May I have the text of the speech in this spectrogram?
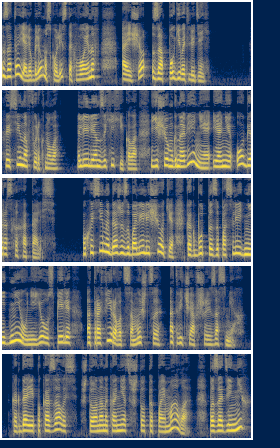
Зато я люблю мускулистых воинов, а еще запугивать людей. Хесина фыркнула. Лилиан захихикала. Еще мгновение, и они обе расхохотались. У Хасины даже заболели щеки, как будто за последние дни у нее успели атрофироваться мышцы, отвечавшие за смех. Когда ей показалось, что она наконец что-то поймала, позади них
